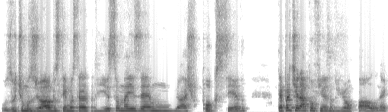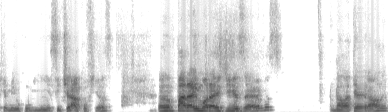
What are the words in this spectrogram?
os últimos jogos têm mostrado isso, mas é, eu acho pouco cedo. Até para tirar a confiança do João Paulo, né? Que é meio ruim, assim, tirar a confiança. Um, Pará e Moraes de reservas na lateral, né?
